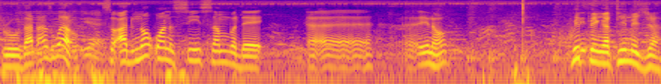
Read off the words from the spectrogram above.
through that as well. Yeah. So I do not want to see somebody, uh, uh, you know, whipping a teenager.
